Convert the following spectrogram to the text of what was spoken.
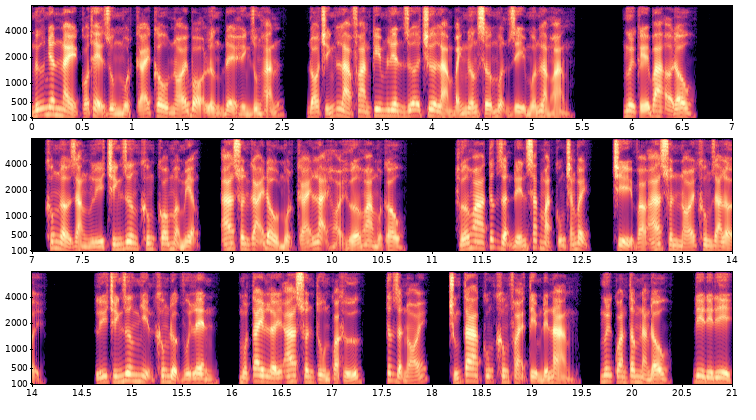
nữ nhân này có thể dùng một cái câu nói bỏ lửng để hình dung hắn, đó chính là phan kim liên giữa chưa làm bánh nướng sớm muộn gì muốn làm hoàng. Người kế ba ở đâu? Không ngờ rằng lý chính dương không có mở miệng, a xuân gãi đầu một cái lại hỏi hứa hoa một câu. Hứa hoa tức giận đến sắc mặt cũng trắng bệnh, chỉ vào a xuân nói không ra lời. Lý chính dương nhịn không được vui lên, một tay lấy a xuân tún quá khứ, tức giận nói, chúng ta cũng không phải tìm đến nàng, ngươi quan tâm nàng đâu, đi đi đi.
